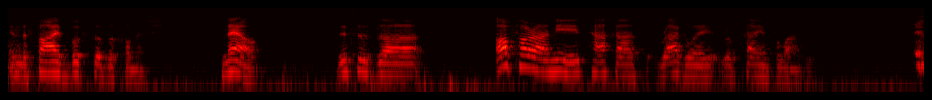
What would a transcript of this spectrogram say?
in the five books of the Chumash. Now, this is uh, Afar Ani Tachas Ragle Reb Chaim Falaji.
